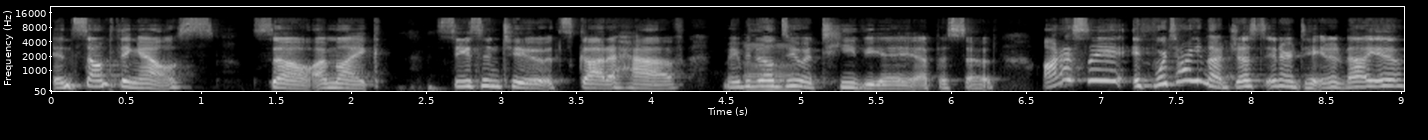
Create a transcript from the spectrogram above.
and something else. So I'm like, season two, it's got to have. Maybe they'll uh, do a TVA episode. Honestly, if we're talking about just entertainment value,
